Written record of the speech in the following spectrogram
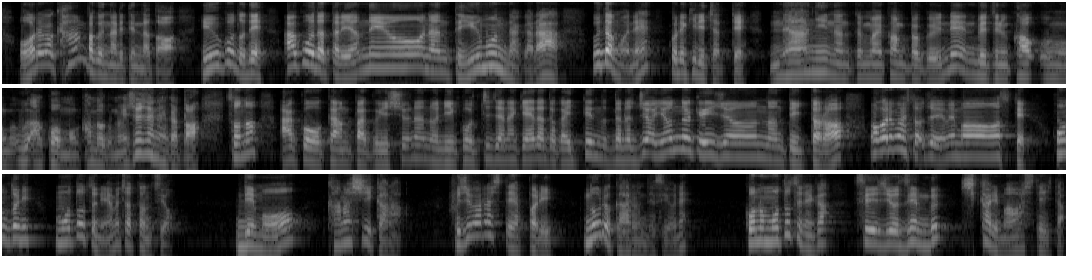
「俺は関白になれてんだ」と。いうことで「アコだったらやんねえよ」なんて言うもんだから宇田もねこれ切れちゃって「何なんてお前関白ね別にか、うん、アコも関白も一緒じゃないか」と。その「アコ関白一緒なのにこっちじゃなきゃ嫌だ」とか言ってんだったら「じゃあやんなきゃいいじゃん」なんて言ったら「分かりましたじゃあやめます」って本当に元常やめちゃったんですよ。でも悲しいかな。藤原氏ってやっぱり能力あるんですよね。この元常が政治を全部しっかり回していた。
